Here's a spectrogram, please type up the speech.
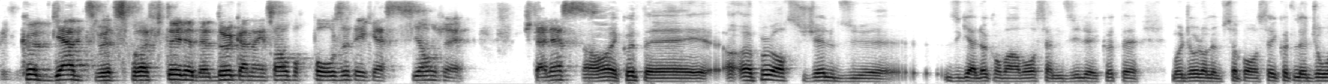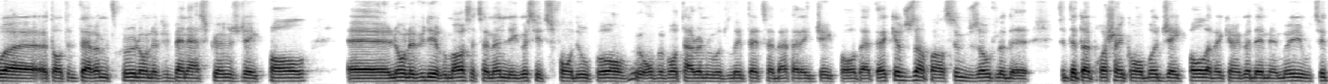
Écoute, Gab, tu veux-tu profiter de deux connaisseurs pour poser tes questions? Je, je te laisse. Non, écoute, euh, un peu hors sujet du, euh, du gala qu'on va avoir samedi. Écoute, euh, moi, Joe, on a vu ça passer. Écoute, le Joe a, tenté le terrain un petit peu. Là, on a vu Ben Askren, Jake Paul. Euh, là, on a vu des rumeurs cette semaine. Les gars, c'est-tu fondé ou pas? On veut, on veut voir Tyron Woodley peut-être se battre avec Jake Paul Qu'est-ce que vous en pensez, vous autres, là, de c'est peut-être un prochain combat de Jake Paul avec un gars d'MMA ou tout,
